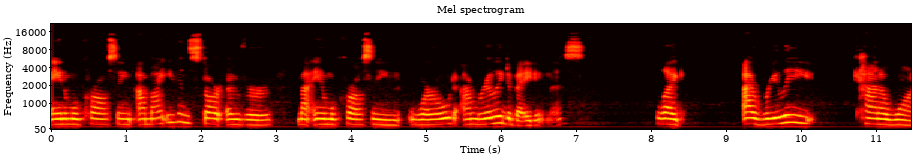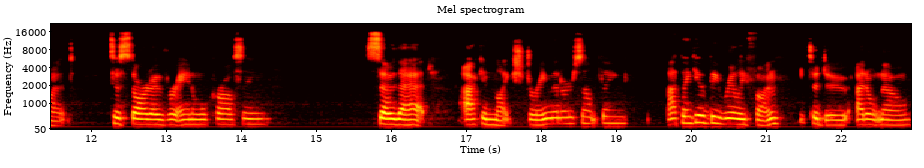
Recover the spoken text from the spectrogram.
Animal Crossing. I might even start over my Animal Crossing world. I'm really debating this. Like, I really kind of want to start over Animal Crossing so that I can like stream it or something. I think it would be really fun to do. I don't know.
